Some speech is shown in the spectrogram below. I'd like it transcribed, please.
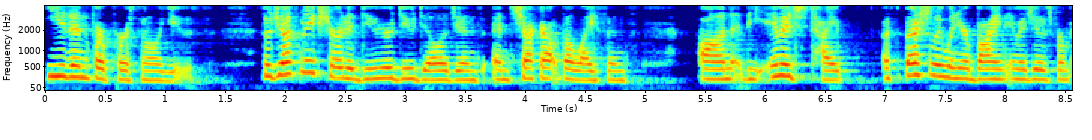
even for personal use. So just make sure to do your due diligence and check out the license on the image type, especially when you're buying images from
